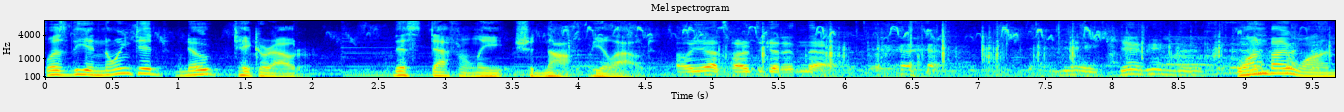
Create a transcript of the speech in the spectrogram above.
was the anointed note taker outer. This definitely should not be allowed. Oh, yeah, it's hard to get in there. yeah, get in there. One by one,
